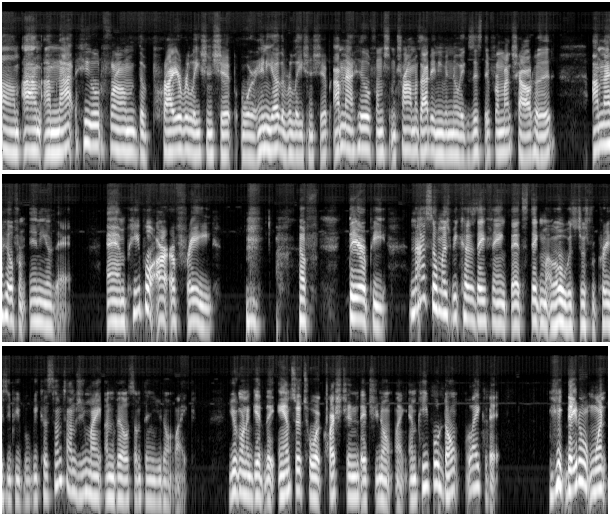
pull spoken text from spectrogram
Um, I'm I'm not healed from the prior relationship or any other relationship. I'm not healed from some traumas I didn't even know existed from my childhood. I'm not healed from any of that. And people are afraid of therapy not so much because they think that stigma, oh, it's just for crazy people, because sometimes you might unveil something you don't like. You're going to get the answer to a question that you don't like. And people don't like that. they don't want,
